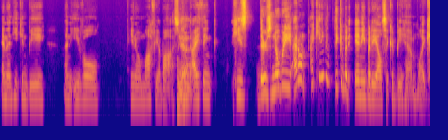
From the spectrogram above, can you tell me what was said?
and then he can be an evil, you know, mafia boss. Yeah. And I think he's there's nobody I don't I can't even think about anybody else it could be him. Like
